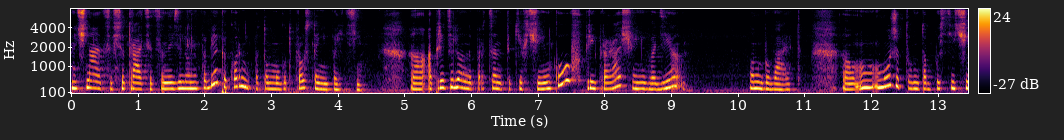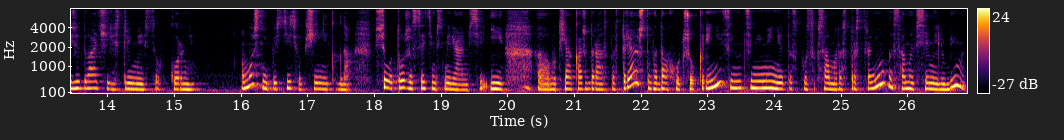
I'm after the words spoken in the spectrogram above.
Начинается все тратиться на зеленый побег, и корни потом могут просто не пойти. А, определенный процент таких черенков при проращивании в воде он бывает. А, может он там пустить через 2-3 через месяца корни, а может не пустить вообще никогда. Все, тоже с этим смиряемся. И э, вот я каждый раз повторяю, что вода худший укоренитель, но тем не менее это способ самый распространенный, самый всеми любимый.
